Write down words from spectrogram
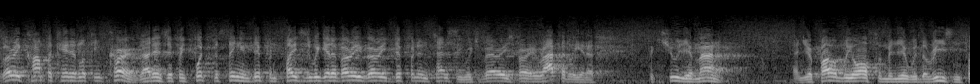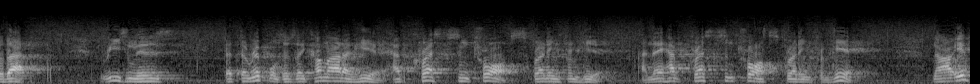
Very complicated looking curve. That is, if we put the thing in different places, we get a very, very different intensity, which varies very rapidly in a peculiar manner. And you're probably all familiar with the reason for that. The reason is that the ripples, as they come out of here, have crests and troughs spreading from here. And they have crests and troughs spreading from here. Now, if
